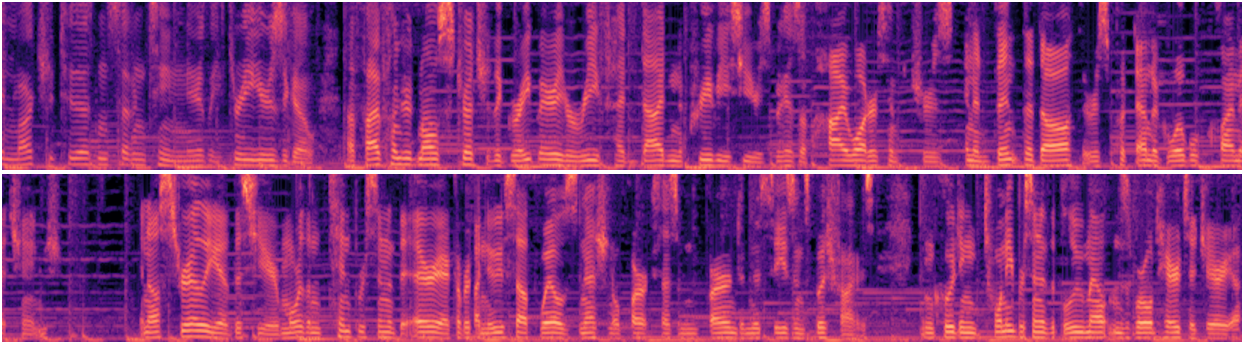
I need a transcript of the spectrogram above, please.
In March of 2017, nearly three years ago, a 500 mile stretch of the Great Barrier Reef had died in the previous years because of high water temperatures, an event that the authors put down to global climate change. In Australia this year, more than 10% of the area covered by New South Wales national parks has been burned in this season's bushfires, including 20% of the Blue Mountains World Heritage Area,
